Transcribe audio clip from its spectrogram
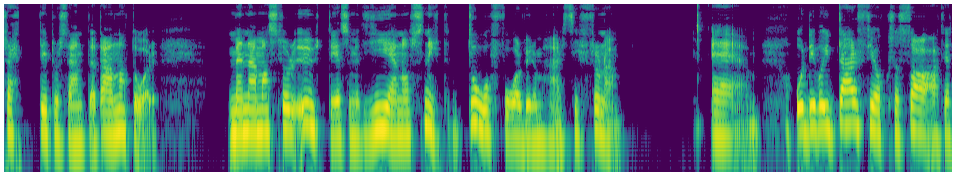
30 procent ett annat år. Men när man slår ut det som ett genomsnitt, då får vi de här siffrorna. Eh, och det var ju därför jag också sa att jag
